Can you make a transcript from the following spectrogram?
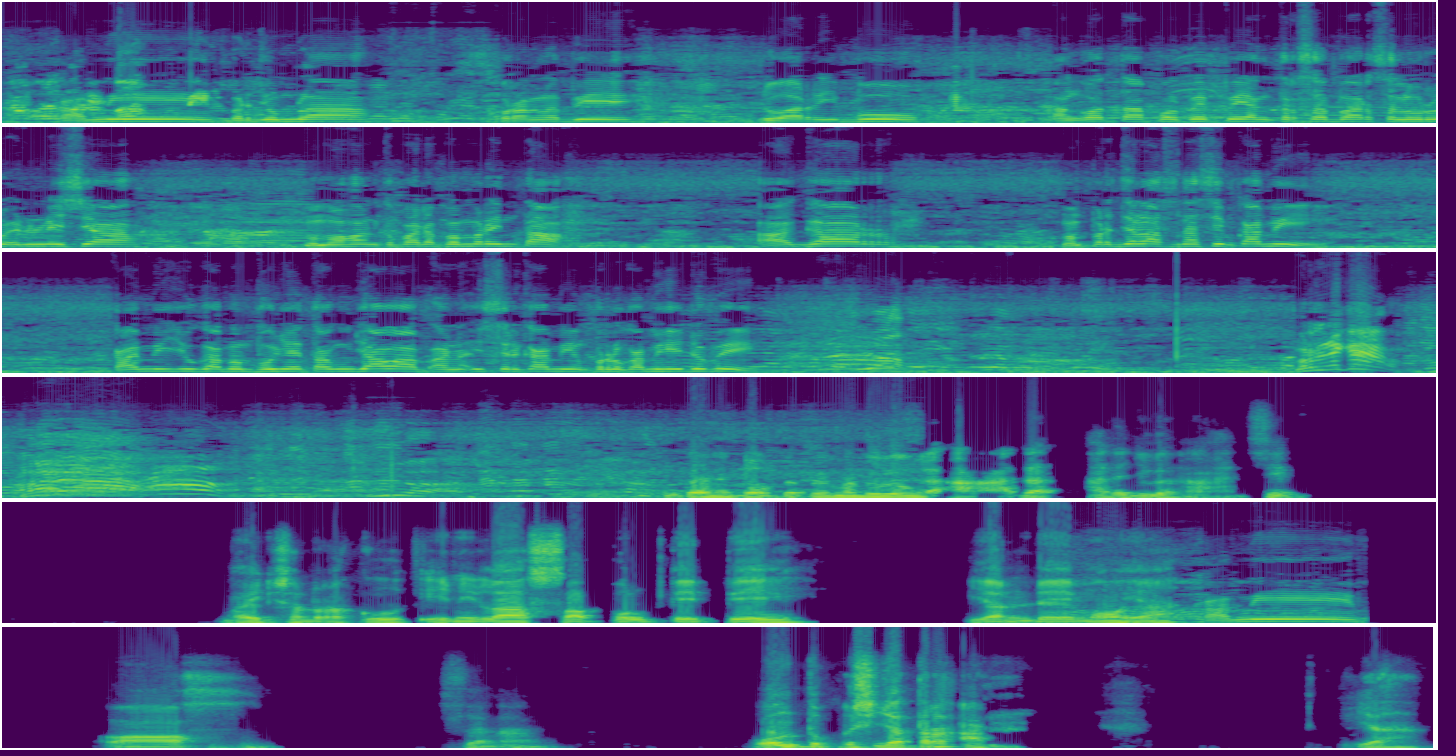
Kami berjumlah kurang lebih 2000 anggota Pol PP yang tersebar seluruh Indonesia memohon kepada pemerintah agar memperjelas nasib kami. Kami juga mempunyai tanggung jawab anak istri kami yang perlu kami hidupi. Merdeka! Bukannya Pol PP dulu nggak ada, ada juga hansip. Baik saudaraku, inilah Satpol PP yang demo ya. Kami Oh, sana. Untuk kesejahteraan. Ya,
